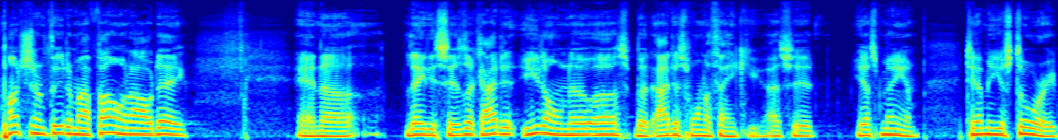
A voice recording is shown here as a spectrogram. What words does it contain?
punching them through to my phone all day. And uh, lady says, "Look, I did, you don't know us, but I just want to thank you." I said, "Yes, ma'am. Tell me your story."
